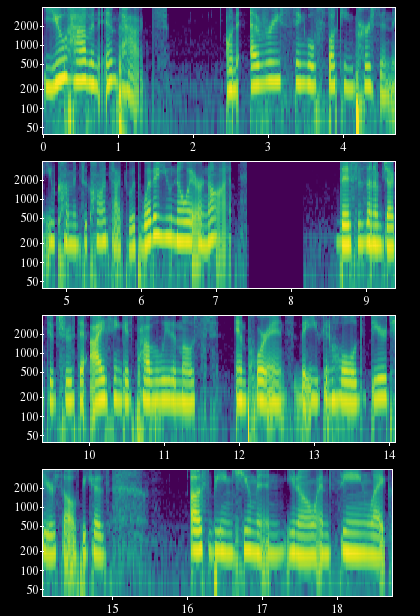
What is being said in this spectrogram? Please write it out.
You have an impact on every single fucking person that you come into contact with, whether you know it or not. This is an objective truth that I think is probably the most important that you can hold dear to yourself because us being human, you know, and seeing like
